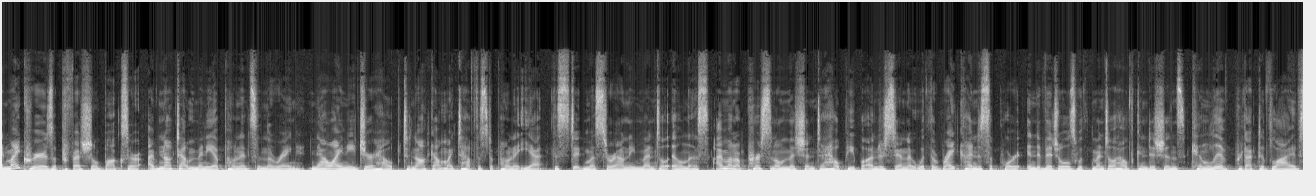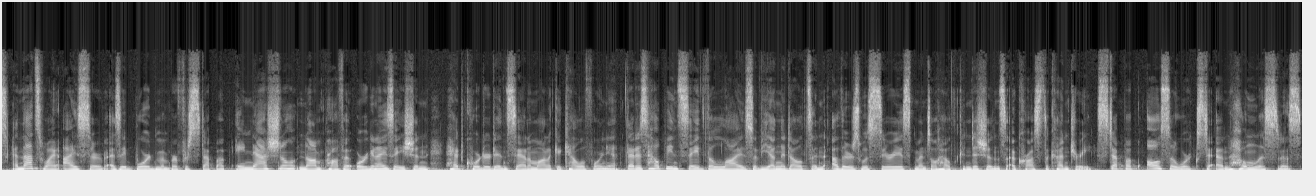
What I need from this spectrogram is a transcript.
In my career as a professional boxer, I've knocked out many opponents in the ring. Now I need your help to knock out my toughest opponent yet the stigma surrounding mental illness. I'm on a personal mission to help people understand that with the right kind of support, individuals with mental health conditions can live productive lives. And that's why I serve as a board member for Step Up, a national nonprofit organization headquartered in Santa Monica, California, that is helping save the lives of young adults and others with serious mental health conditions across the country. Step Up also works to end homelessness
